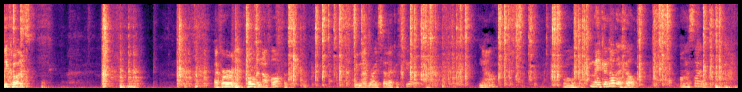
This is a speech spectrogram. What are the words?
Because I've already pulled enough off of it. Remember I said I could feel it. Now, we'll make another hill on the side of it.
